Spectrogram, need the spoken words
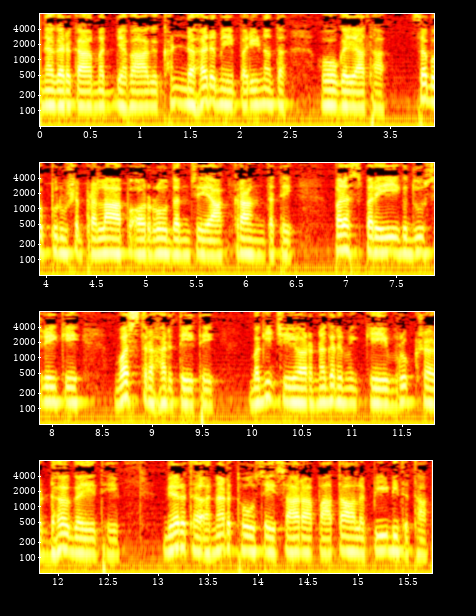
नगर का मध्य भाग खंडहर में परिणत हो गया था। सब पुरुष प्रलाप और रोदन से आक्रांत थे। परस्पर एक दूसरे के वस्त्र हरते थे। बगीचे और नगर के वृक्ष ढह गए थे। व्यर्थ अनर्थों से सारा पाताल पीड़ित था।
